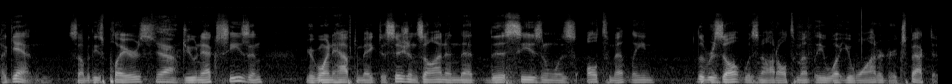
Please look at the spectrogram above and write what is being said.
Again, some of these players yeah. due next season, you're going to have to make decisions on, and that this season was ultimately the result was not ultimately what you wanted or expected.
